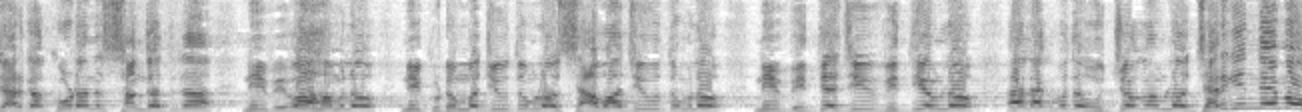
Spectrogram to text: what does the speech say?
జరగకూడని సంగతిన నీ వివాహంలో నీ కుటుంబ జీవితంలో సేవా జీవితంలో నీ విద్య జీ విద్యంలో లేకపోతే ఉద్యోగంలో జరిగిందేమో?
